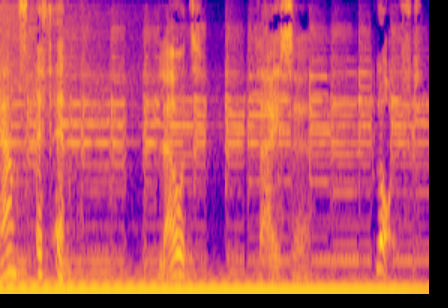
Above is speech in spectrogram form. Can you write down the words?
Ernst FM Laut, leise, läuft.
